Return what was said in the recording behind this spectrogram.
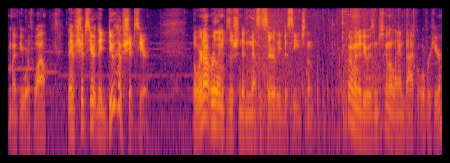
It might be worthwhile. They have ships here? They do have ships here. But we're not really in a position to necessarily besiege them. I think what I'm going to do is I'm just going to land back over here.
